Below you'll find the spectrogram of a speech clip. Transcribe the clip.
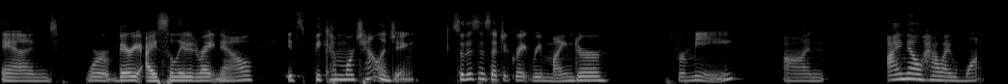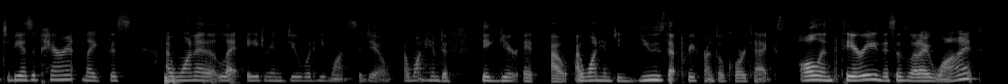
and we're very isolated right now, it's become more challenging. So this is such a great reminder for me on I know how I want to be as a parent. Like this I want to let Adrian do what he wants to do. I want him to figure it out. I want him to use that prefrontal cortex. All in theory, this is what I want,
